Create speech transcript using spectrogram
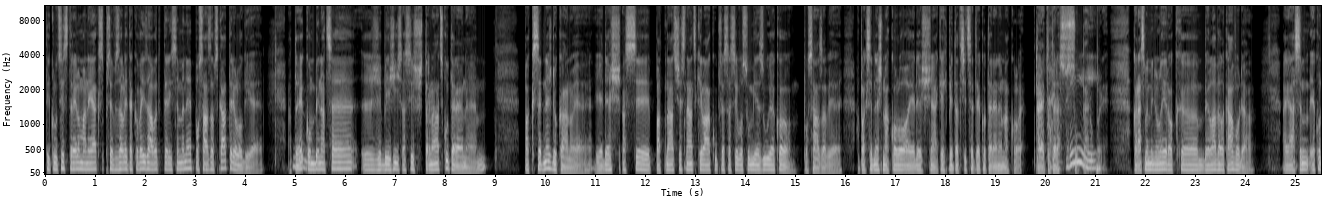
ty kluci z Trail Maniacs převzali takový závod, který se jmenuje Posázavská trilogie. A to je hmm. kombinace, že běžíš asi 14 terénem, pak sedneš do kánoje, jedeš asi 15-16 kiláků přes asi 8 jezů jako po Sázavě a pak sedneš na kolo a jedeš nějakých 35 jako terénem na kole. A je to teda super úplně. Akorát jsme minulý rok eh, byla velká voda a já jsem jako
